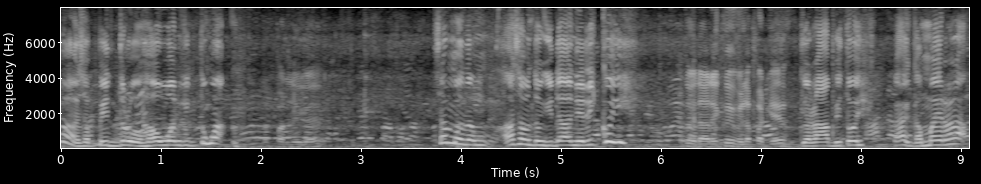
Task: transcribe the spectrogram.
Ah, sa Pedro, hawan gid tunga. Dapat liga. Sa mo nang asa mo tong gidaan ni Ricoy? Ito dari ko may lapad kayo. Grabe toy. Kay gamay ra na.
